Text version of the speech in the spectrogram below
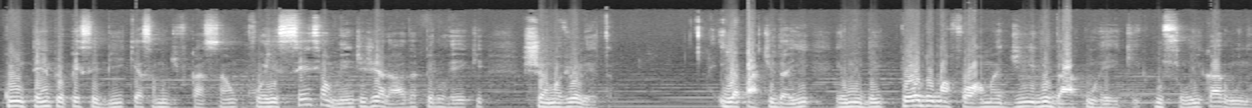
com o tempo eu percebi que essa modificação foi essencialmente gerada pelo reiki chama violeta. E a partir daí eu mudei toda uma forma de lidar com o reiki, o Sui e Karuna.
